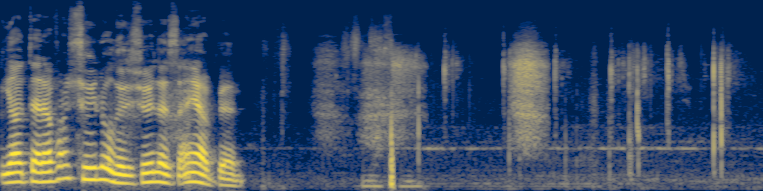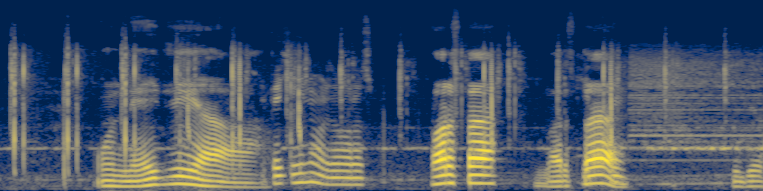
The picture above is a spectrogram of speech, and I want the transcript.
Ya telefon şöyle oluyor, şöyle sen yapıyorsun. O neydi ya? Peki yine orada orası. Varus be. Varus be. Gidiyor.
